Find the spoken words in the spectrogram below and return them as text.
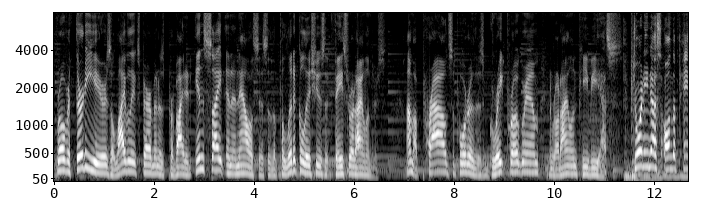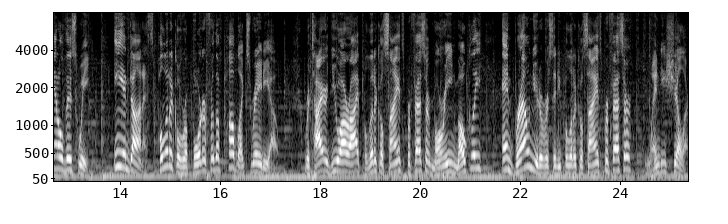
For over 30 years, A Lively Experiment has provided insight and analysis of the political issues that face Rhode Islanders. I'm a proud supporter of this great program and Rhode Island PBS. Joining us on the panel this week, Ian Donnis, political reporter for the Public's Radio, retired URI political science professor Maureen Moakley, and Brown University political science professor Wendy Schiller.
